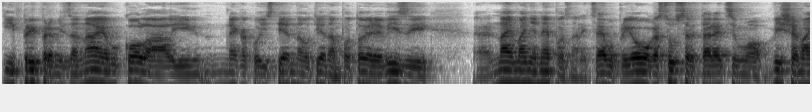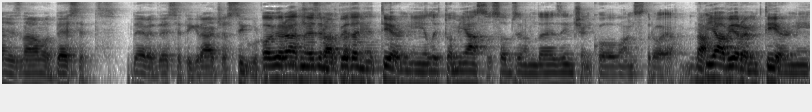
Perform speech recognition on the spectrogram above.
i pripremi za najavu kola, ali nekako iz tjedna u tjedan po toj reviziji najmanje nepoznanica. Evo prije ovoga susreta recimo više manje znamo 10, 9, 10 igrača sigurno. Pa vjerojatno jedino pitanje Tierney ili Tomijasu s obzirom da je Zinčenko van stroja. Da. Ja vjerujem Tierney.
